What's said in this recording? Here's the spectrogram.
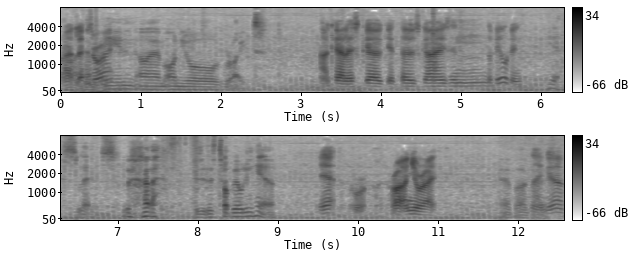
Right, I left or right? In, I am on your right. Okay, let's go get those guys in the building. Yes, let's. Is it this top building here? Yeah, right on your right. Yeah. There you go.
